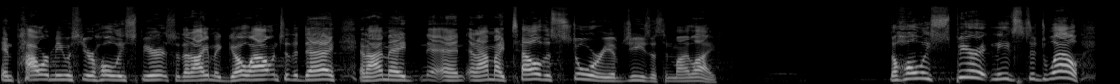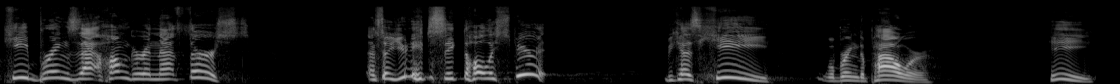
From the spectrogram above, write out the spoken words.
empower me with your Holy Spirit so that I may go out into the day and I may, and, and I may tell the story of Jesus in my life. The Holy Spirit needs to dwell. He brings that hunger and that thirst. And so you need to seek the Holy Spirit because He will bring the power, He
